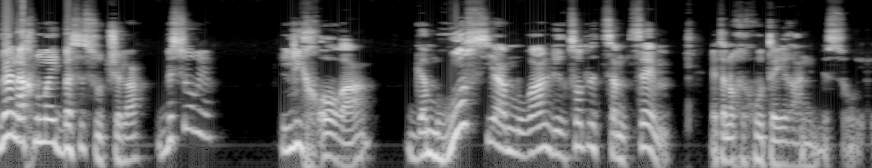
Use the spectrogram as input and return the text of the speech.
ואנחנו מההתבססות שלה בסוריה. לכאורה, גם רוסיה אמורה לרצות לצמצם את הנוכחות האיראנית בסוריה.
